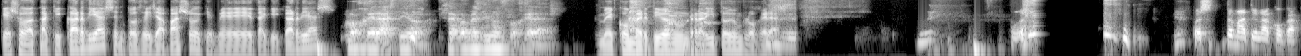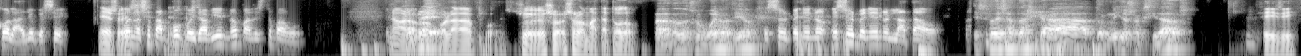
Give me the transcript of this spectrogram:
que eso da taquicardias, entonces ya paso de que me dé taquicardias. flojeras, tío. Se ha convertido en un flojeras. Me he convertido en un rarito y un flojeras. Pues tómate una Coca-Cola, yo qué sé. Eso bueno, es. eso tampoco irá bien, ¿no? Para el estómago. No, la Hombre. Coca-Cola, pues, sí, eso, eso lo mata todo. Para todo eso es bueno, tío. Eso es veneno, eso es veneno enlatado. Eso desatasca tornillos oxidados. Sí, sí.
